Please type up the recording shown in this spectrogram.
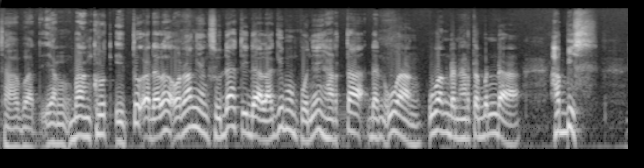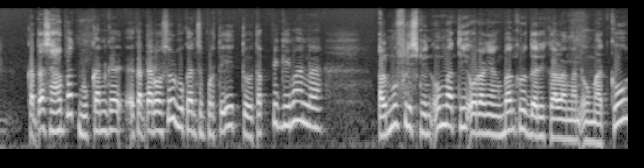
sahabat. Yang bangkrut itu adalah orang yang sudah tidak lagi mempunyai harta dan uang uang dan harta benda. Habis. Kata sahabat bukan eh, kata Rasul bukan seperti itu. Tapi gimana al muflis min ummati orang yang bangkrut dari kalangan umatku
